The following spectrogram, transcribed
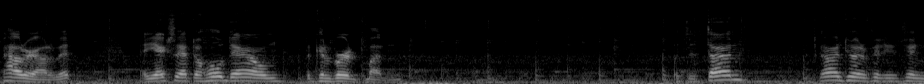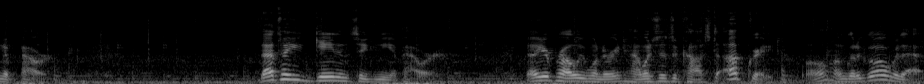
powder out of it. And you actually have to hold down the convert button. Once it's done, it's gone 250 insignia powder. That's how you gain insignia powder. Now you're probably wondering how much does it cost to upgrade? Well, I'm going to go over that.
